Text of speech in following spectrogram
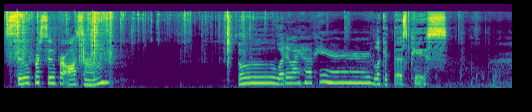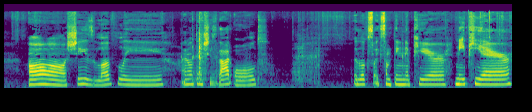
Super, super awesome. Oh, what do I have here? Look at this piece. Oh, she's lovely. I don't think she's that old. It looks like something Napier, Napier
